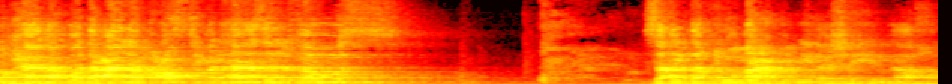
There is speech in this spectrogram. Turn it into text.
سبحانه وتعالى معظما هذا الفوز سأنتقل معكم إلى شيء آخر.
